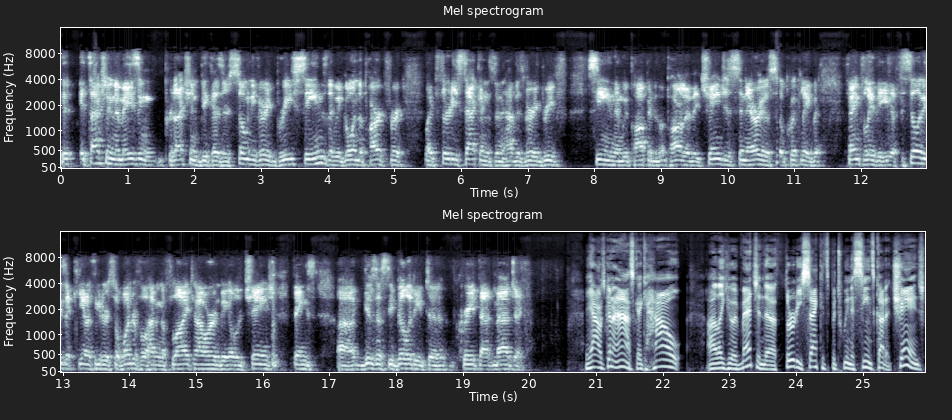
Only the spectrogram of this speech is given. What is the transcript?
It, it's actually an amazing production because there's so many very brief scenes that we go in the park for like 30 seconds and have this very brief scene. Then we pop into the parlor. They change the scenarios so quickly, but thankfully the facilities at Keyano Theater are so wonderful. Having a fly tower and being able to change things uh, gives us the ability to create that magic. yeah i was gonna ask like how uh, like you had mentioned the 30 seconds between a scene's got to change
